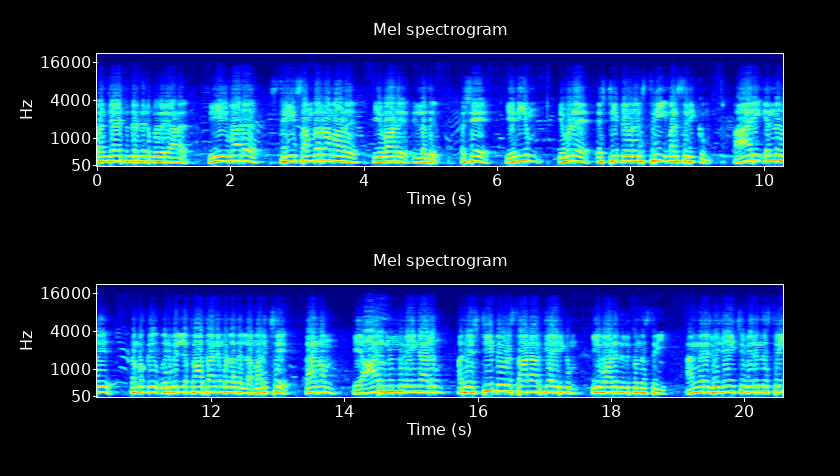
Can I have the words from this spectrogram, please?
പഞ്ചായത്ത് തിരഞ്ഞെടുപ്പ് വരെയാണ്. ഈ വാർഡ് സ്ത്രീ സംവരണമാണ് ഈ വാർഡ് ഉള്ളത്. പക്ഷേ ഇനിയും ഇവിടെ എസ് ടി പിയുടെ ഒരു സ്ത്രീ മത്സരിക്കും. ആര് എന്നത് നമുക്ക് ഒരു വലിയ പ്രാധാന്യമുള്ളതല്ല മറിച്ച് കാരണം ആര് നിന്ന് കഴിഞ്ഞാലും അത് എസ് ടി പിയുടെ സ്ഥാനാർത്ഥിയായിരിക്കും ഈ വാർഡിൽ നിൽക്കുന്ന സ്ത്രീ. അങ്ങനെ വിജയിച്ചു വരുന്ന സ്ത്രീ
